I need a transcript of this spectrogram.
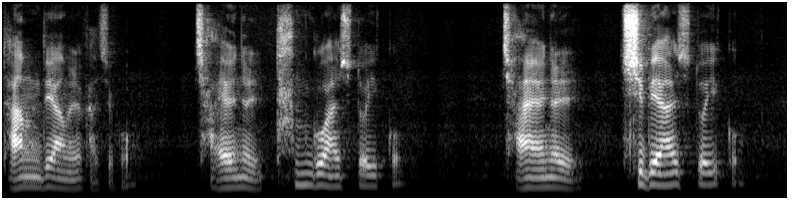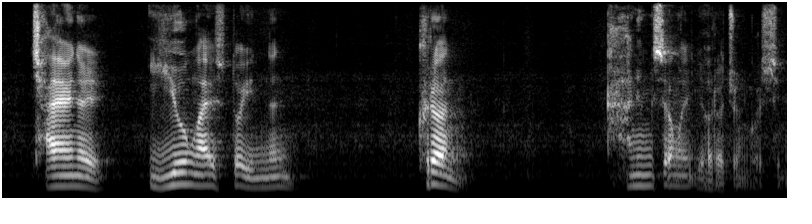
담대함을 가지고 자연을 탐구할 수도 있고 자연을 지배할 수도 있고 자연을 이용할 수도 있는 그런 가능성을 열어준 것이니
